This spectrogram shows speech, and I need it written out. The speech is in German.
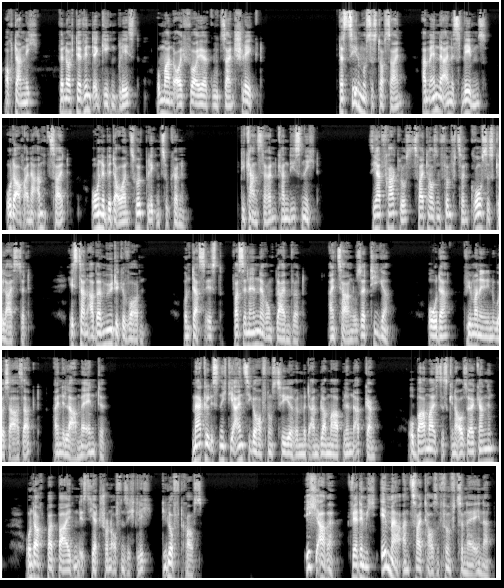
Auch dann nicht, wenn euch der Wind entgegenbläst und man euch für euer Gutsein schlägt. Das Ziel muss es doch sein, am Ende eines Lebens oder auch einer Amtszeit ohne Bedauern zurückblicken zu können. Die Kanzlerin kann dies nicht. Sie hat fraglos 2015 Großes geleistet, ist dann aber müde geworden. Und das ist, was in Erinnerung bleiben wird. Ein zahnloser Tiger. Oder, wie man in den USA sagt, eine lahme Ente. Merkel ist nicht die einzige Hoffnungsträgerin mit einem blamablen Abgang. Obama ist es genauso ergangen und auch bei beiden ist jetzt schon offensichtlich die Luft raus. Ich aber werde mich immer an 2015 erinnern,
